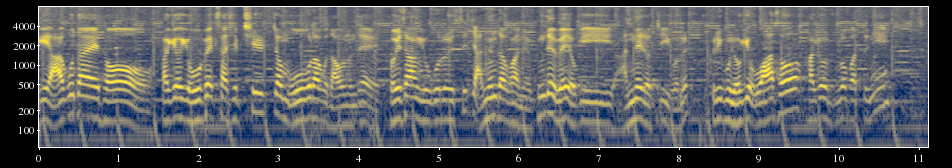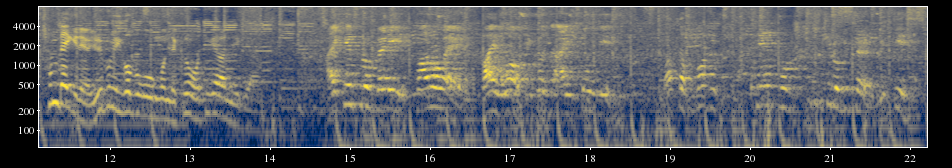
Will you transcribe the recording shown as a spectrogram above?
여기 아고다에서 가격이 547.5라고 나오는데 더 이상 요거를 쓰지 않는다고 하네요. 근데 왜 여기 안 내렸지 이거를? 그리고 여기 와서 가격을 물어봤더니 1100이래요. 일부러 이거 보고 온 건데 그럼 어떻게 하라는 얘기야? I came from very far away. By walk because I saw this. What the fuck is 10 from 2 km with this?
